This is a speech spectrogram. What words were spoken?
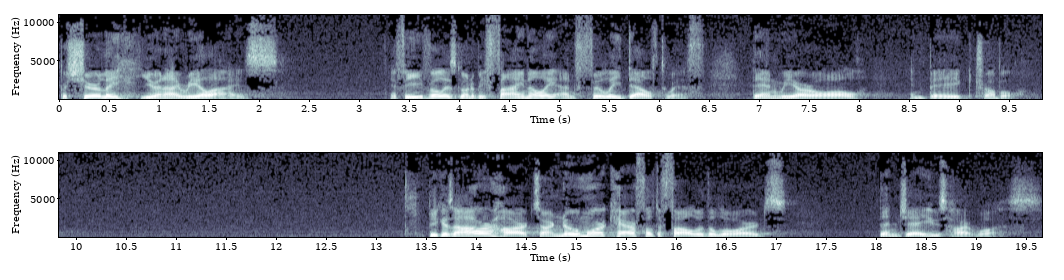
But surely you and I realize if evil is going to be finally and fully dealt with, then we are all in big trouble. Because our hearts are no more careful to follow the Lord's than Jehu's heart was.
